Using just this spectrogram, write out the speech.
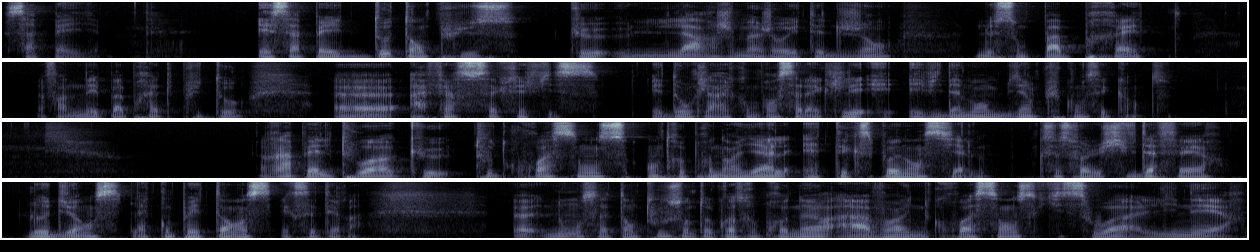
ça paye. Et ça paye d'autant plus qu'une large majorité de gens ne sont pas prêtes, enfin n'est pas prête plutôt, euh, à faire ce sacrifice. Et donc la récompense à la clé est évidemment bien plus conséquente. Rappelle-toi que toute croissance entrepreneuriale est exponentielle, que ce soit le chiffre d'affaires, l'audience, la compétence, etc. Euh, nous, on s'attend tous en tant qu'entrepreneur à avoir une croissance qui soit linéaire.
